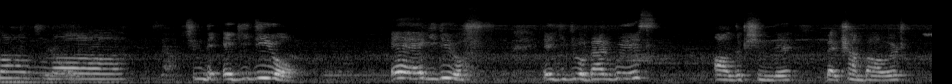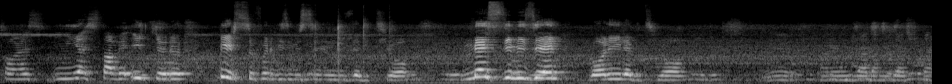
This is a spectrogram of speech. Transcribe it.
Allah Allah. Şimdi E gidiyor. E gidiyor. E gidiyor. Berguez aldık şimdi. Beckenbauer, Torres, Iniesta ve ilk yarı 1-0 bizim üstünlüğümüzde bitiyor. Messi'mizin golüyle bitiyor. Oyunculardan bir gerçekten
